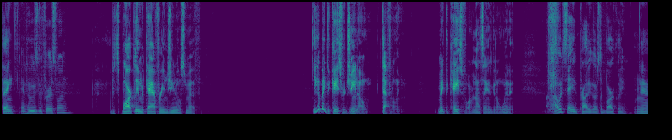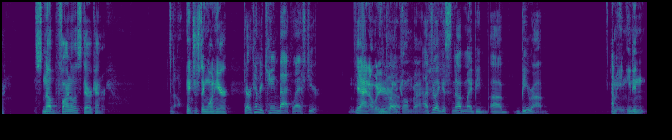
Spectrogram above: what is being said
thing. And who's the first one? It's Barkley, McCaffrey, and Geno Smith. You can make the case for Geno, definitely. Make the case for him. I'm not saying he's going to win it. I would say it probably goes to Barkley. Yeah. Snub finalist: Derrick Henry. No. Interesting one here. Derrick Henry came back last year. Yeah, I know, but he didn't really come back. I feel like a snub might be uh, B Rob. I mean, he didn't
